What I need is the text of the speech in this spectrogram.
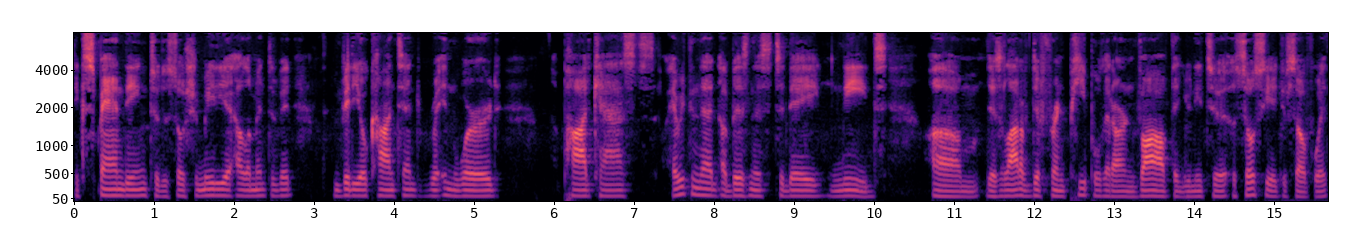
expanding to the social media element of it video content written word podcasts everything that a business today needs. Um, there's a lot of different people that are involved that you need to associate yourself with.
